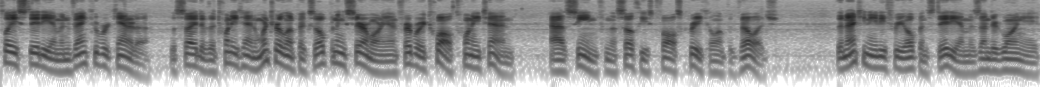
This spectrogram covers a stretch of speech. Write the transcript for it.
Place Stadium in Vancouver, Canada, the site of the 2010 Winter Olympics opening ceremony on February 12, 2010, as seen from the southeast False Creek Olympic Village. The 1983 Open Stadium is undergoing a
